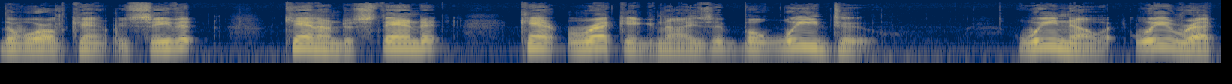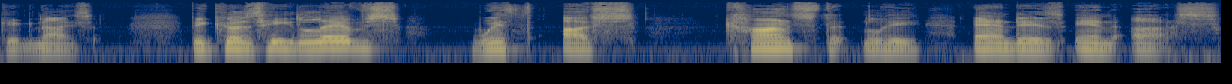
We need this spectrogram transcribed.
The world can't receive it, can't understand it, can't recognize it, but we do. We know it, we recognize it, because He lives with us constantly and is in us.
